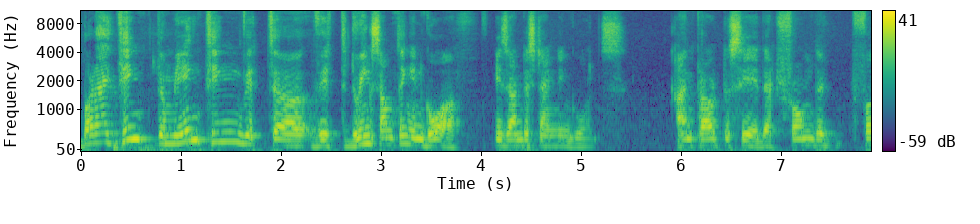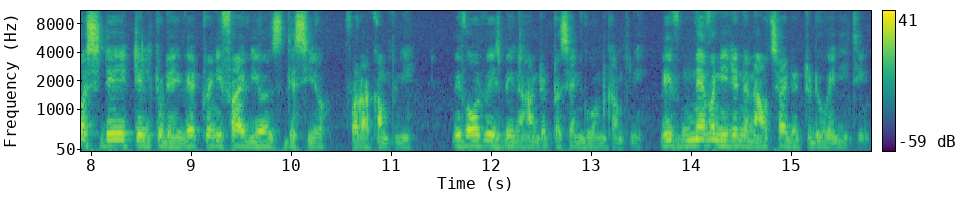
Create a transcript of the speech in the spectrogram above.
But I think the main thing with uh, with doing something in Goa is understanding Goans. I'm proud to say that from the first day till today, we're 25 years this year for our company. We've always been a 100% Goan company. We've never needed an outsider to do anything.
